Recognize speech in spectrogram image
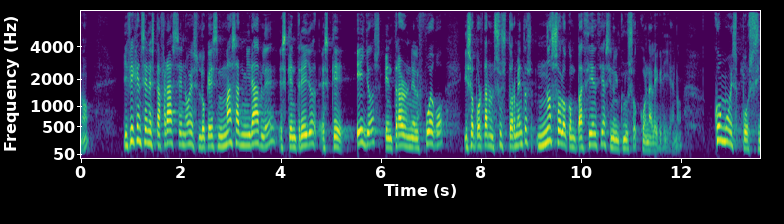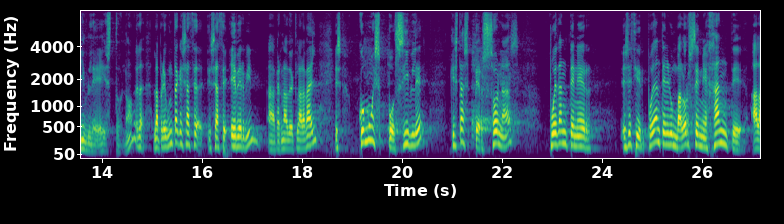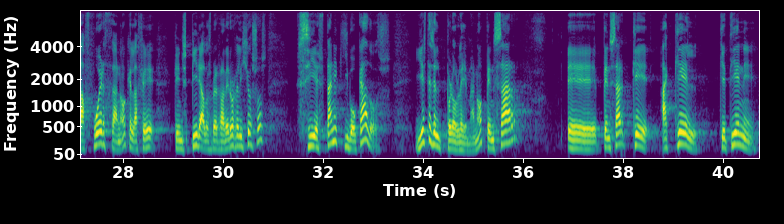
Y fíjense en esta frase, ¿no? es lo que es más admirable es que entre ellos es que ellos entraron en el fuego y soportaron sus tormentos no solo con paciencia, sino incluso con alegría. ¿no? ¿Cómo es posible esto? ¿no? La, pregunta que se hace, se hace Evervin a Bernardo de Claravall es ¿cómo es posible que estas personas puedan tener, es decir, puedan tener un valor semejante a la fuerza ¿no? que la fe que inspira a los verdaderos religiosos si están equivocados? Y este es el problema, ¿no? pensar eh, pensar que aquel que tiene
